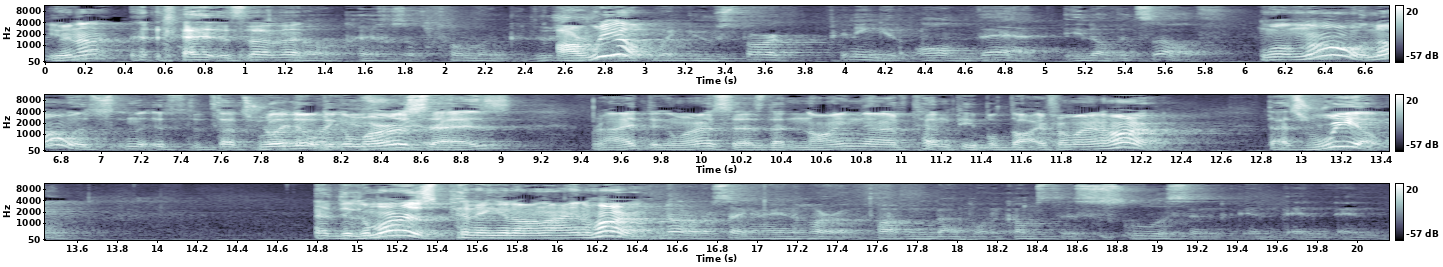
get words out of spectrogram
You're not. it's not that. No, of Tumah and Kedusha. Are real. When you start pinning it on that in of itself. Well, no, no. It's, it's that's No, really know the, Gemara says, right? The Gemara says that nine out of ten people die from Ayin Hara. That's real. And the Gemara is pinning it on Ayin Hara. No, I'm not saying Ayin Hara. I'm talking about when it comes to schools and, and, and, and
